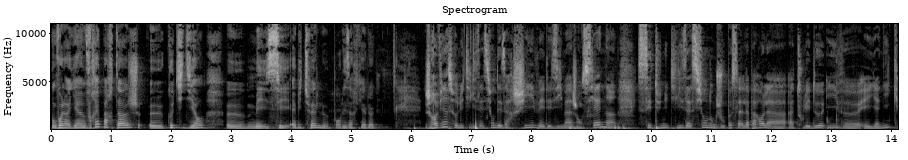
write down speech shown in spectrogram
Donc voilà, il y a un vrai partage quotidien, mais c'est habituel pour les archéologues. Je reviens sur l'utilisation des archives et des images anciennes. C'est une utilisation, donc je vous pose la parole à, à tous les deux, Yves et Yannick.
